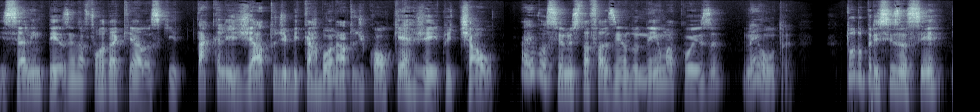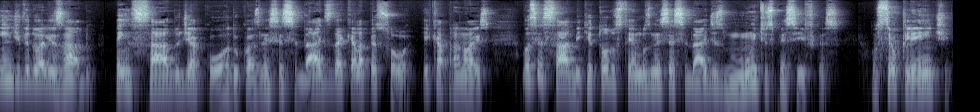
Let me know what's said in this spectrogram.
e se a limpeza ainda for daquelas que taca-lhe jato de bicarbonato de qualquer jeito e tchau, aí você não está fazendo nem uma coisa nem outra. Tudo precisa ser individualizado, pensado de acordo com as necessidades daquela pessoa. E cá para nós, você sabe que todos temos necessidades muito específicas. O seu cliente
